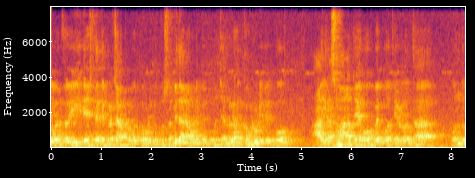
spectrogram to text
ಇವತ್ತು ಈ ದೇಶದಲ್ಲಿ ಪ್ರಜಾಪ್ರಭುತ್ವ ಉಳಿಬೇಕು, ಸಂವಿಧಾನ ಉಳಿಬೇಕು, ಜನರ ಹಕ್ಕುಗಳು ಉಳಿಬೇಕು, ಆ ಈ ಅಸಮಾನತೆ ಹೋಗಬೇಕು ಅಂತ ಹೇಳುವಂಥ ಒಂದು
